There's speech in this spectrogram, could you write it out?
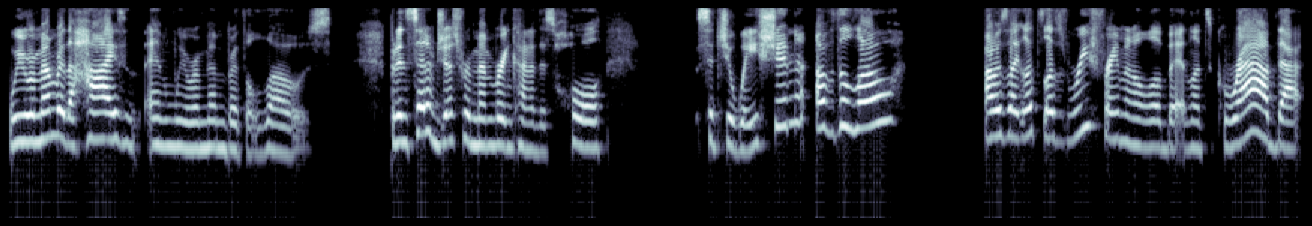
We remember the highs and we remember the lows. But instead of just remembering kind of this whole situation of the low, I was like, let's let's reframe it a little bit and let's grab that.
